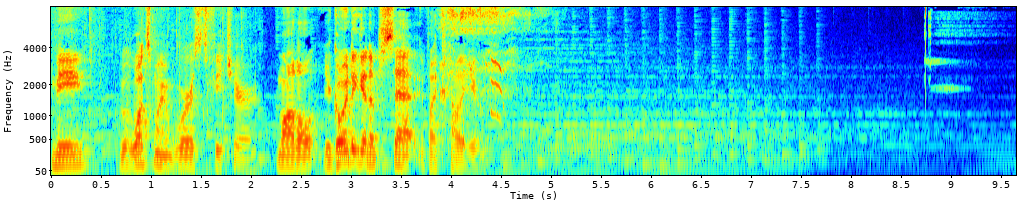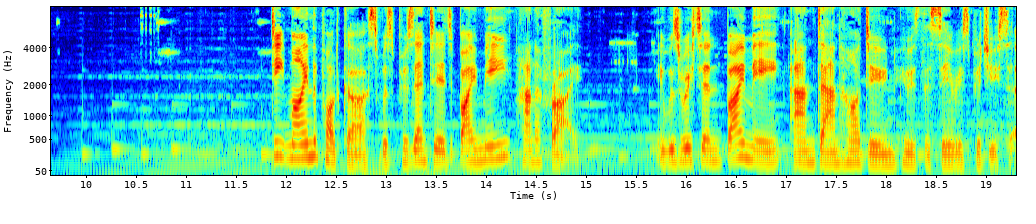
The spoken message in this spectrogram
Me, with what's my worst feature? Model, you're going to get upset if I tell you. DeepMind the podcast was presented by me, Hannah Fry. It was written by me and Dan Hardoon, who is the series producer.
